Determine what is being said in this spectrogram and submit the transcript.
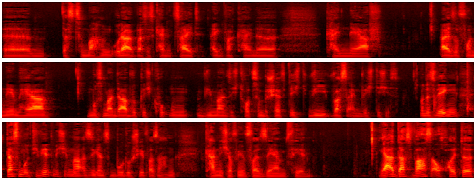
ähm, das zu machen. Oder was ist keine Zeit? Einfach keine, kein Nerv. Also von dem her, muss man da wirklich gucken, wie man sich trotzdem beschäftigt, wie was einem wichtig ist. Und deswegen, das motiviert mich immer. Also die ganzen Bodo Schäfer Sachen kann ich auf jeden Fall sehr empfehlen. Ja, das war's auch heute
